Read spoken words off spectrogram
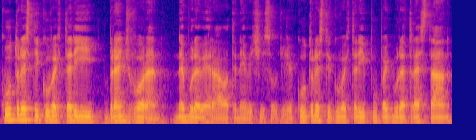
kulturistiku, ve který Branch Warren nebude vyhrávat ty největší soutěže, kulturistiku, ve který Pupek bude trestán,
